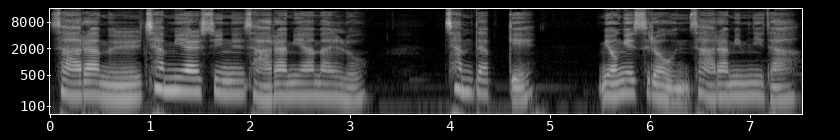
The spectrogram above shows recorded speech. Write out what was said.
사람을 찬미할 수 있는 사람이야말로 참답게 명예스러운 사람입니다.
